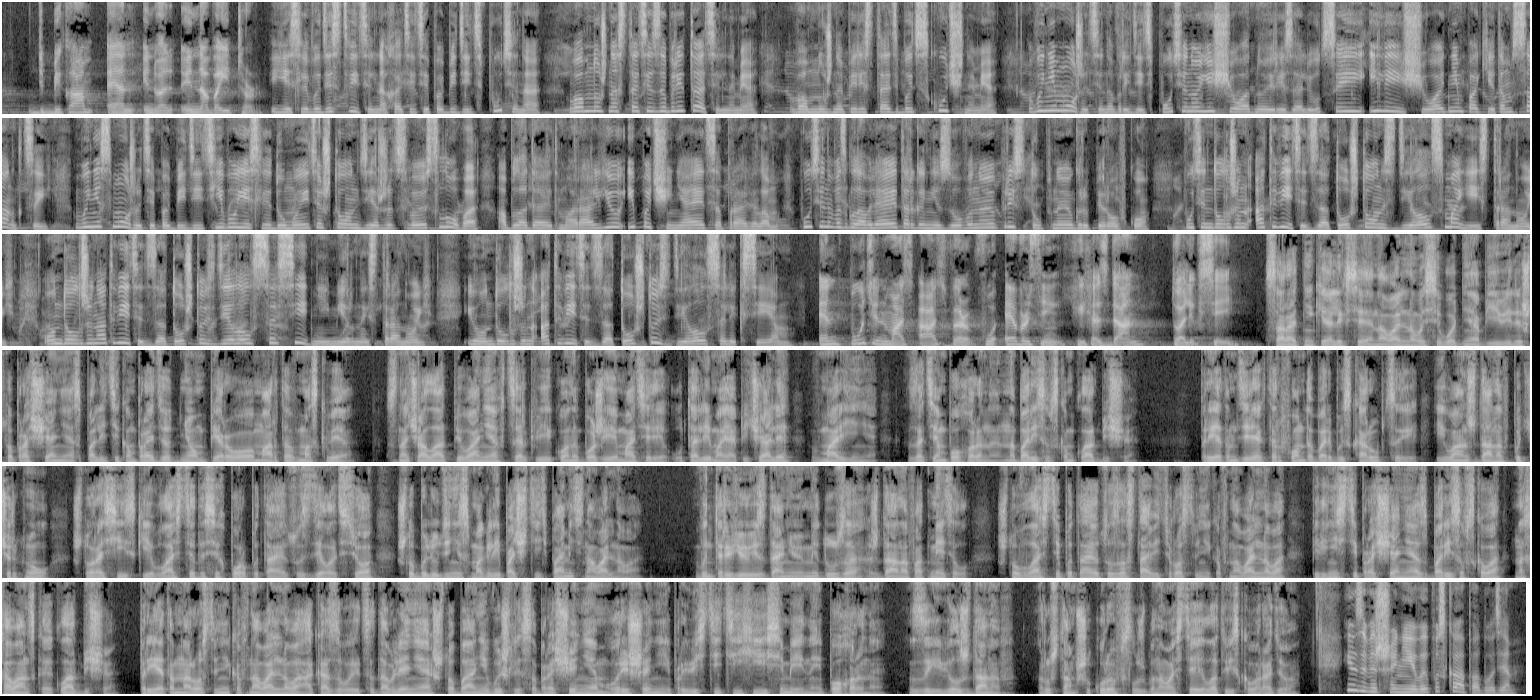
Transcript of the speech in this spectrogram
если вы действительно хотите победить Путина, вам нужно стать изобретательными. Вам нужно перестать быть скучными. Вы не можете навредить Путину еще одной резолюцией или еще одним пакетом санкций. Вы не сможете победить его, если думаете, что он держит свое слово, обладает моралью и подчиняется правилам. Путин возглавляет организованную преступную группировку. Путин должен ответить за то, что он сделал с моей страной. Он должен ответить за то, что сделал с соседней мирной страной. И он должен ответить за то, что сделал с Алексеем. Соратники Алексея Навального сегодня объявили, что прощание с политиком пройдет днем 1 марта в Москве. Сначала отпевание в церкви иконы Божьей Матери «Утоли моя печали» в Марьине, затем похороны на Борисовском кладбище – при этом директор Фонда борьбы с коррупцией Иван Жданов подчеркнул, что российские власти до сих пор пытаются сделать все, чтобы люди не смогли почтить память Навального. В интервью изданию «Медуза» Жданов отметил, что власти пытаются заставить родственников Навального перенести прощание с Борисовского на Хованское кладбище. При этом на родственников Навального оказывается давление, чтобы они вышли с обращением о решении провести тихие семейные похороны, заявил Жданов. Рустам Шукуров, служба новостей Латвийского радио. И в завершении выпуска о погоде.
